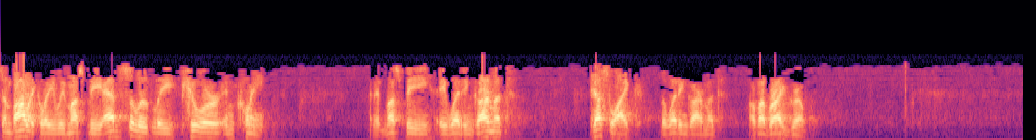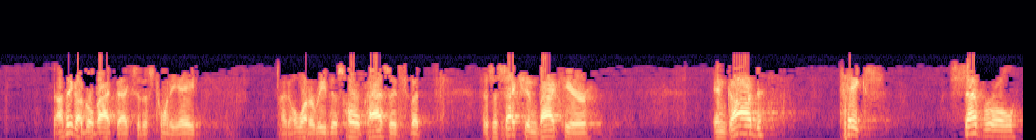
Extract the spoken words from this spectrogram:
symbolically, we must be absolutely pure and clean. And it must be a wedding garment, just like the wedding garment of our bridegroom. I think I'll go back to Exodus 28. I don't want to read this whole passage, but there's a section back here, and God takes several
